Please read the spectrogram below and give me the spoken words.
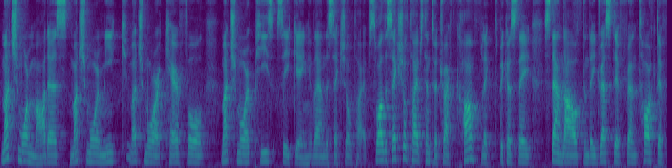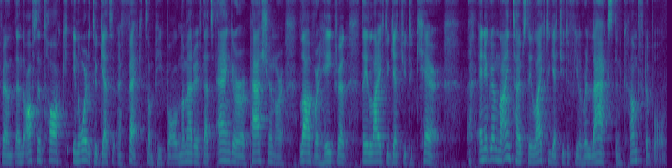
much more modest, much more meek, much more careful, much more peace seeking than the sexual types. While the sexual types tend to attract conflict because they stand out and they dress different, talk different, and often talk in order to get an effect on people, no matter if that's anger or passion or love or hatred, they like to get you to care. Enneagram 9 types, they like to get you to feel relaxed and comfortable.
